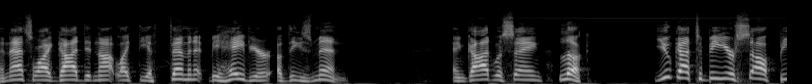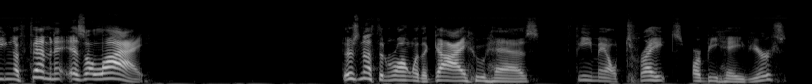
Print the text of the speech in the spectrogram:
And that's why God did not like the effeminate behavior of these men. And God was saying, Look, you got to be yourself. Being effeminate is a lie. There's nothing wrong with a guy who has female traits or behaviors.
